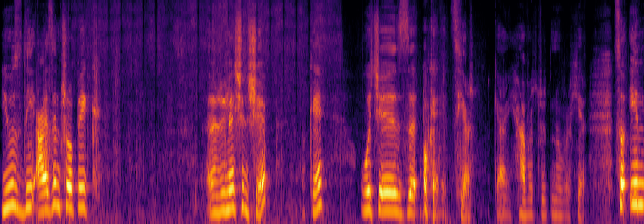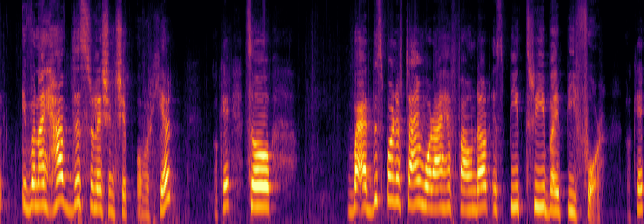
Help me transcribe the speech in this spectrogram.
use the isentropic uh, relationship, okay, which is uh, okay, it's here. Okay, I have it written over here. So, in when I have this relationship over here, okay. So, but at this point of time what I have found out is P 3 by P 4. Okay.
